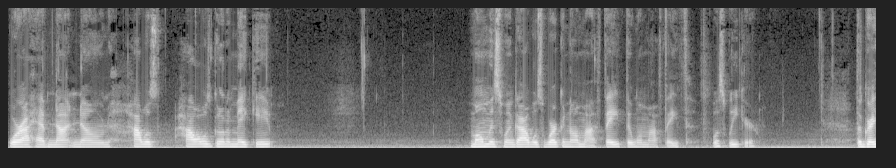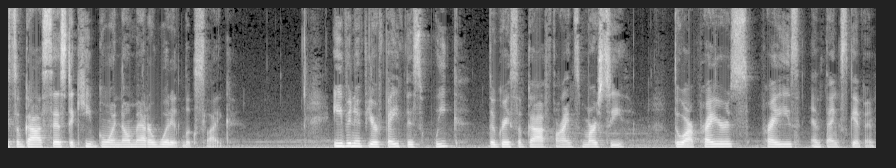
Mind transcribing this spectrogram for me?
where I have not known how was how I was going to make it. Moments when God was working on my faith and when my faith was weaker. The grace of God says to keep going no matter what it looks like. Even if your faith is weak, the grace of God finds mercy through our prayers, praise, and thanksgiving.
